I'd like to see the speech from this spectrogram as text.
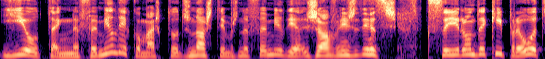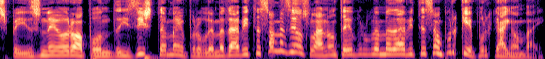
E eu tenho na família, como acho que todos nós temos na família, jovens desses que saíram daqui para outros países na Europa onde existe também o problema da habitação, mas eles lá não têm o problema da habitação. Porquê? Porque ganham bem.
